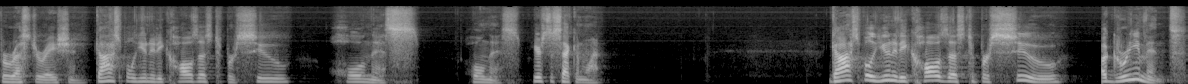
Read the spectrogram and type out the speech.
for restoration. Gospel unity calls us to pursue wholeness. Wholeness. Here's the second one Gospel unity calls us to pursue agreement.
